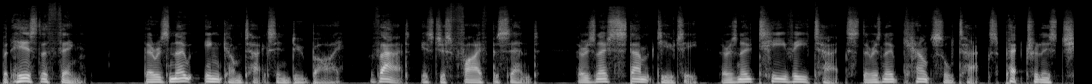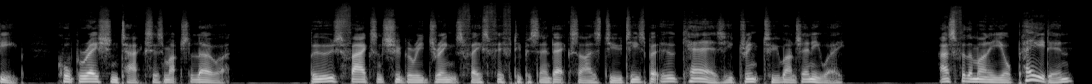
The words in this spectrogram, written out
But here's the thing there is no income tax in Dubai. VAT is just 5%. There is no stamp duty. There is no TV tax. There is no council tax. Petrol is cheap. Corporation tax is much lower. Booze, fags, and sugary drinks face 50% excise duties, but who cares? You drink too much anyway. As for the money you're paid in,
